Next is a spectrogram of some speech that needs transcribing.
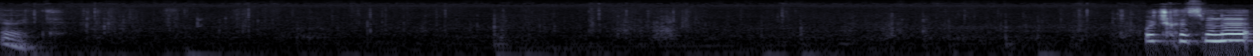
Evet. Uç kısmını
